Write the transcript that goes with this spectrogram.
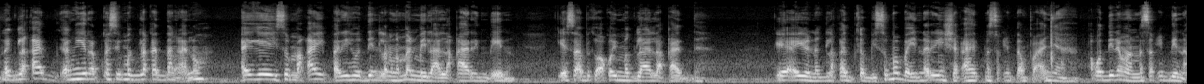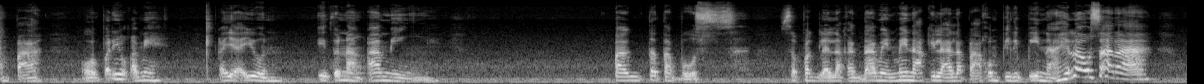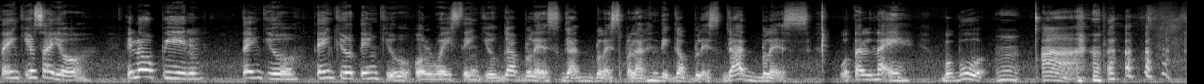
Naglakad, ang hirap kasi maglakad ng ano. Ay, ay, sumakay, pareho din lang naman, may lalakarin din. Kaya sabi ko, ako'y maglalakad. Kaya ayun, naglakad kami. Sumabay na rin siya kahit masakit ang paa niya. Ako din naman, masakit din ang paa. O, pareho kami. Kaya ayun, ito na ang aming pagtatapos sa paglalakad namin. May nakilala pa akong Pilipina. Hello, Sarah! Thank you sa'yo. Hello, Phil! Thank you, thank you, thank you. Always thank you. God bless, God bless pala. Hindi God bless, God bless. Utal na eh. Babu. Mm, ah.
